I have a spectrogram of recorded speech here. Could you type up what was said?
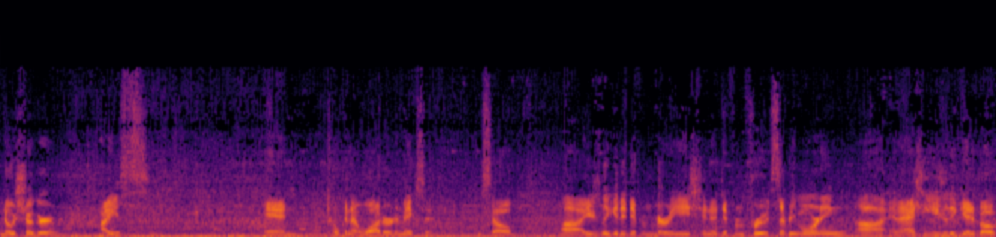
No sugar, ice, and coconut water to mix it. So Uh, I usually get a different variation of different fruits every morning, uh, and I actually usually get about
